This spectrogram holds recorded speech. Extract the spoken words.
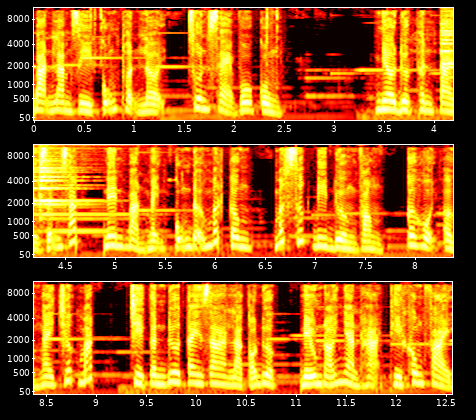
bạn làm gì cũng thuận lợi, suôn sẻ vô cùng. Nhờ được thần tài dẫn dắt nên bản mệnh cũng đỡ mất công, mất sức đi đường vòng, cơ hội ở ngay trước mắt. Chỉ cần đưa tay ra là có được, nếu nói nhàn hạ thì không phải,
